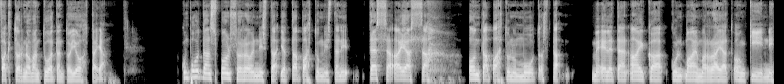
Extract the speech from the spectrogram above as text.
Faktornovan tuotantojohtaja. Kun puhutaan sponsoroinnista ja tapahtumista, niin tässä ajassa on tapahtunut muutosta. Me eletään aikaa, kun maailman rajat on kiinni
